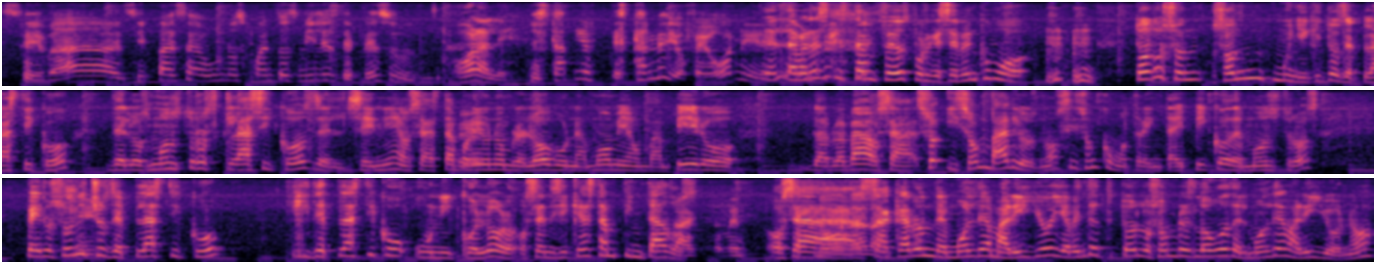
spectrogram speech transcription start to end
se va, sí pasa unos cuantos miles de pesos. Órale. Y están, están medio feones. Eh, la verdad es que están feos porque se ven como. todos son, son muñequitos de plástico de los monstruos clásicos del cine. O sea, está por ahí un hombre lobo, una momia, un vampiro, bla, bla, bla. O sea, y son varios, ¿no? Sí, son como treinta y pico de monstruos. Pero son hechos de plástico y de plástico unicolor, o sea, ni siquiera están pintados. Exactamente. O sea, sacaron de molde amarillo y avéntate todos los hombres lobo del molde amarillo, ¿no?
